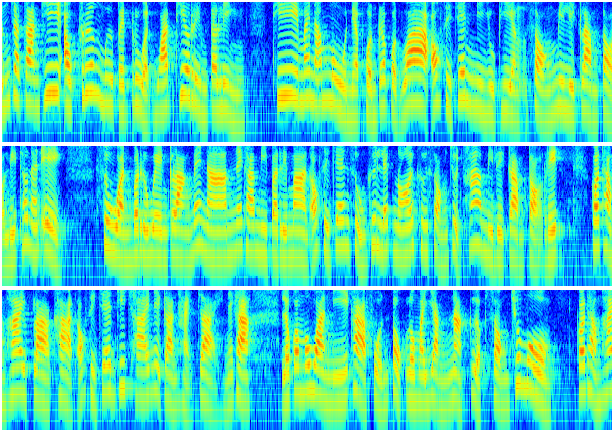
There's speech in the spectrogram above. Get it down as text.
ลจากการที่เอาเครื่องมือไปตรวจวัดที่ริมตลิ่ง ที่แม่น้ำมูลเนี่ยผลปรากฏว่าออกซิเจนมีอยู่เพียง 2 มิลลิกรัมต่อลิตรเท่านั้นเอง ส่วนบริเวณกลางแม่น้ำนะคะมีปริมาณออกซิเจนสูงขึ้นเล็กน้อยคือ 2.5 มิลลิกรัมต่อลิตร ก็ทำให้ปลาขาดออกซิเจนที่ใช้ในการหายใจนะคะ แล้วก็เมื่อวานนี้ค่ะฝนตกลงมาอย่างหนักเกือบ 2 ชั่วโมง ก็ทำให้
